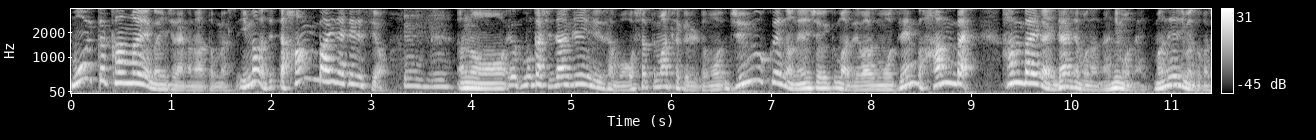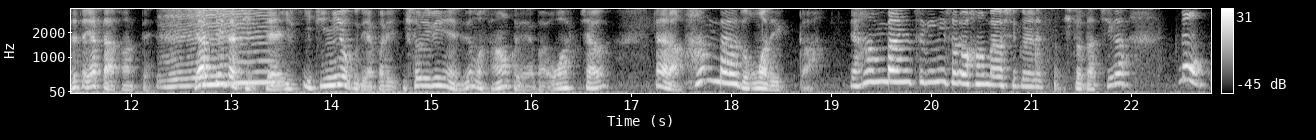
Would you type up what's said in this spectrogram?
もう一回考えればいいんじゃないかなと思います。今は絶対販売だけですよ。うんうんあのー昔、ダークレンジーさんもおっしゃってましたけれども、10億円の年商行くまではもう全部販売。販売以外に大事なものは何もない。マネージメントが絶対やったらあかんって。やってたちって、1、2億でやっぱり、一人ビジネスでも3億でやっぱり終わっちゃう？だから、販売はどこまで行くか。で、販売の次にそれを販売をしてくれる人たちが、の、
